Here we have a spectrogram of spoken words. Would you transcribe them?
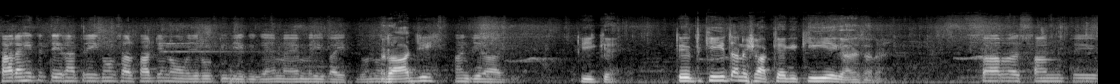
ਸਰ ਅਸੀਂ ਤੇ 13 ਤਰੀਕ ਨੂੰ ਸਰ 9:30 ਵਜੇ ਰੋਟੀ ਦੇ ਕੇ ਗਏ ਮੈਂ ਮੇਰੀ ਵਾਈਫ ਦੋਨੋਂ। ਰਾਜ ਜੀ? ਹਾਂਜੀ ਰਾਜ ਠੀਕ ਹੈ। ਤੇ ਕੀ ਤੁਹਾਨੂੰ ਸ਼ੱਕ ਹੈ ਕਿ ਕੀ ਹੈਗਾ ਇਹ ਸਾਰਾ? ਸਰ ਸਾਨੂੰ ਤੇ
